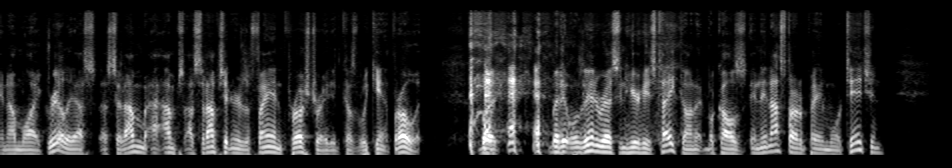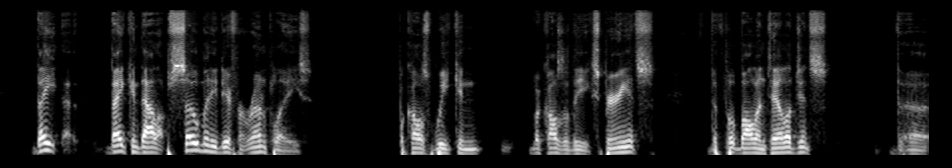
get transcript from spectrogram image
And I'm like, really? I, I said, I'm, I'm, I said, I'm sitting here as a fan, frustrated because we can't throw it. But, but it was interesting to hear his take on it because, and then I started paying more attention. They, they can dial up so many different run plays because we can, because of the experience, the football intelligence, the,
